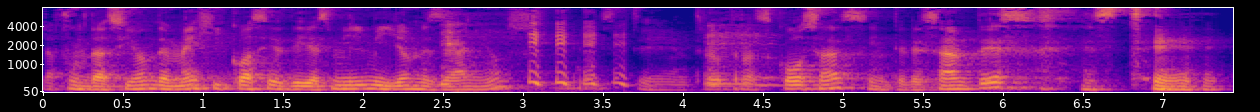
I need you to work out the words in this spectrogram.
la fundación de México hace 10 mil millones de años, este, entre otras cosas interesantes. Este,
